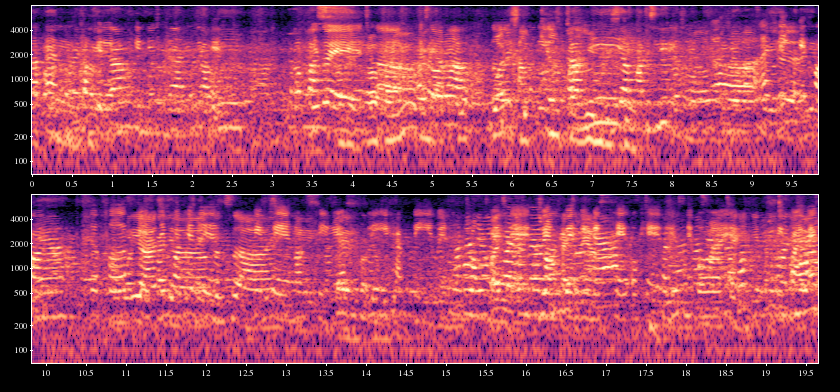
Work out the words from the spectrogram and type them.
and confident in this game. Gitu ya, Uh, for you, what is the key to win this game? Uh, I think because the first important is we play not seriously happy when when they when when we mistake okay we never mind we fight back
